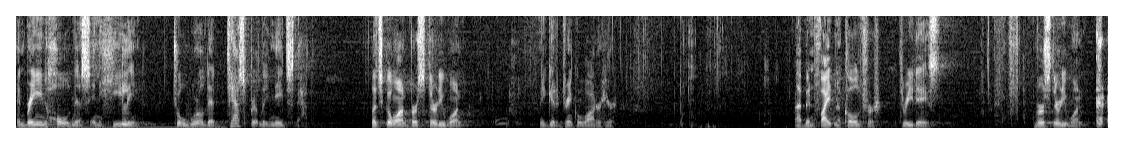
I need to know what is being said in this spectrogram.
and bringing wholeness and healing to a world that desperately needs that. Let's go on, verse 31. Let me get a drink of water here. I've been fighting a cold for three days. Verse 31.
